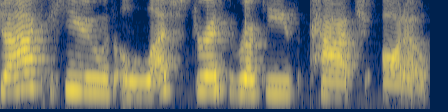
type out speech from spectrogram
Jack Hughes Lustrous Rookies Patch Auto.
